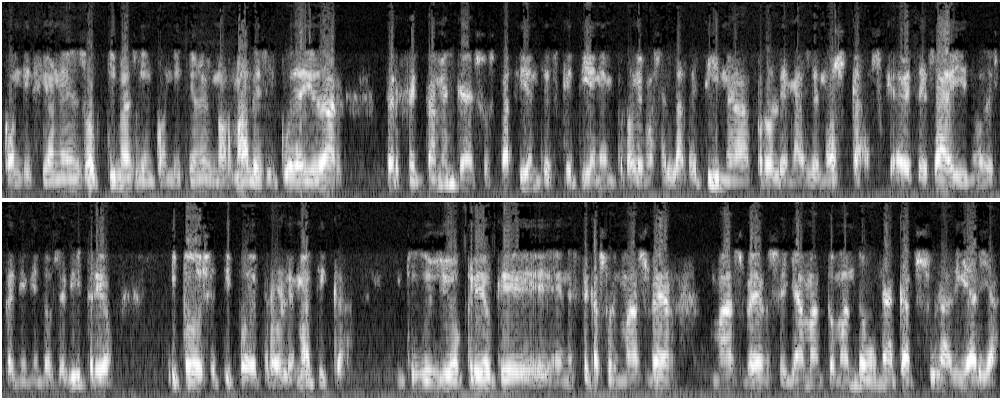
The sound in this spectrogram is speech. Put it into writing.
condiciones óptimas y en condiciones normales y puede ayudar perfectamente a esos pacientes que tienen problemas en la retina, problemas de moscas que a veces hay, ¿no? desprendimientos de vítreo y todo ese tipo de problemática. Entonces yo creo que en este caso el más ver, más ver se llama tomando una cápsula diaria,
